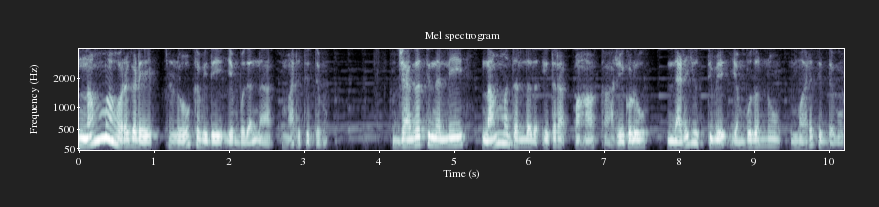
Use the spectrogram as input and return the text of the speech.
ನಮ್ಮ ಹೊರಗಡೆ ಲೋಕವಿದೆ ಎಂಬುದನ್ನು ಮರೆತಿದ್ದೆವು. ಜಗತ್ತಿನಲ್ಲಿ ನಮ್ಮದಲ್ಲದ ಇತರ ಮಹಾ ಕಾರ್ಯಗಳು ನಡೆಯುತ್ತಿವೆ ಎಂಬುದನ್ನು ಮರೆತಿದ್ದೆವು.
